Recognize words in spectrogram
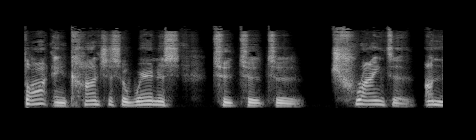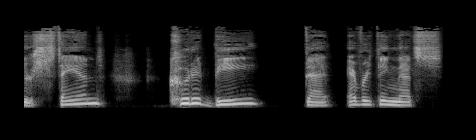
thought and conscious awareness to to to trying to understand could it be that everything that's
